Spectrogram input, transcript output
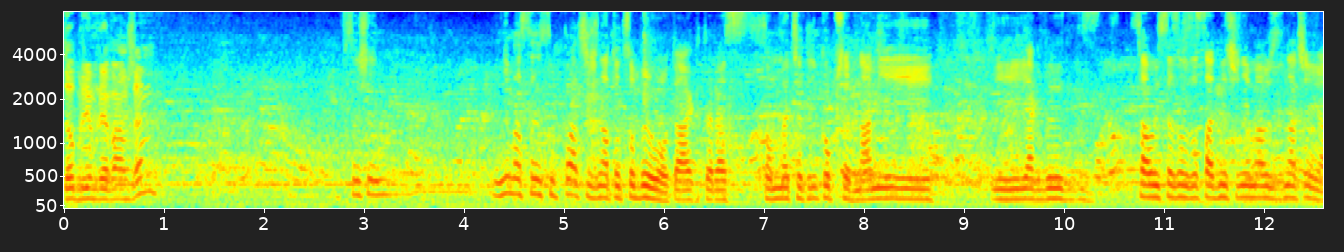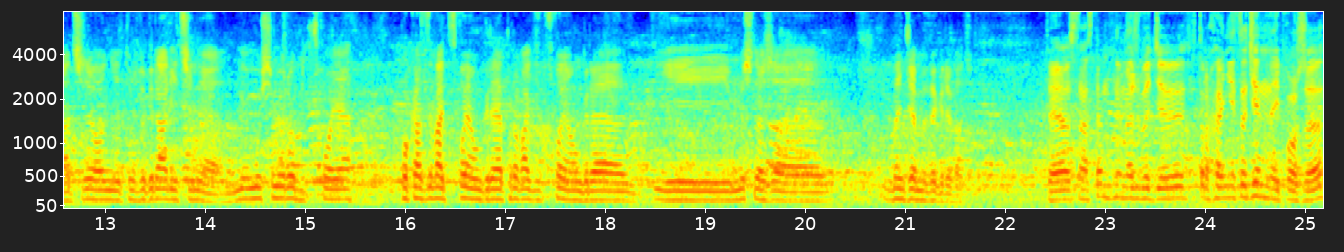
dobrym rewanżem? W sensie nie ma sensu patrzeć na to, co było, tak? Teraz są mecze tylko przed nami i, i jakby cały sezon zasadniczy nie ma już znaczenia, czy oni tu wygrali, czy nie. My musimy robić swoje, pokazywać swoją grę, prowadzić swoją grę i myślę, że będziemy wygrywać. Teraz następny mecz będzie w trochę niecodziennej porze,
